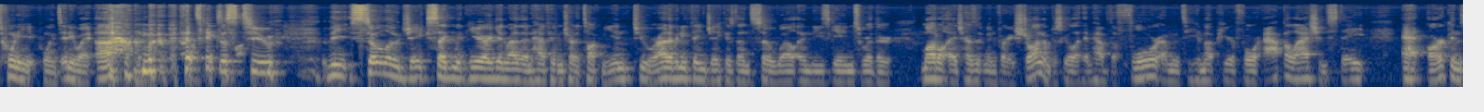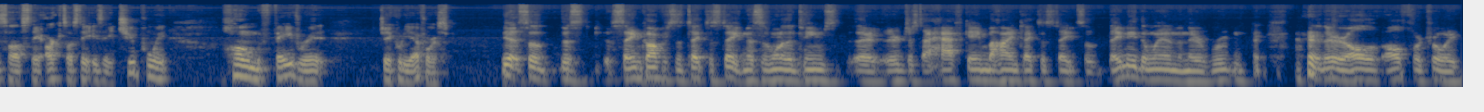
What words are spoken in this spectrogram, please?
28 points. Anyway, um, that takes us to the solo Jake segment here. Again, rather than have him try to talk me into or out of anything, Jake has done so well in these games where their model edge hasn't been very strong. I'm just going to let him have the floor. I'm going to tee him up here for Appalachian State at Arkansas State. Arkansas State is a two point home favorite. Jake, what do you have for us? Yeah, so this same conference as Texas State, and this is one of the teams. They're, they're just a half game behind Texas State, so they need the win, and they're rooting. They're, they're all all for Troy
